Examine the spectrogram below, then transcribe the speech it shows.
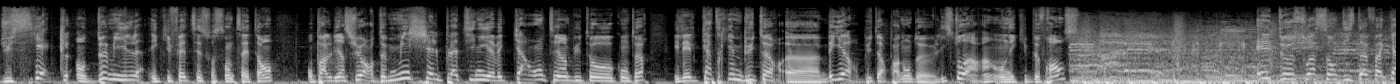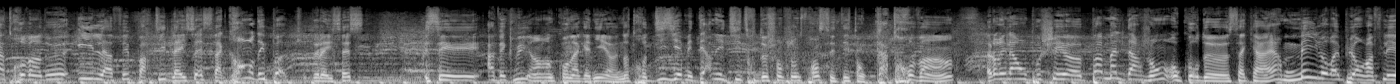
du siècle en 2000 et qui fête ses 67 ans. On parle bien sûr de Michel Platini avec 41 buts au compteur. Il est le quatrième buteur, euh, meilleur buteur pardon de l'histoire hein, en équipe de France. Et de 79 à 82, il a fait partie de l'ASS, la grande époque de l'ASS. Et C'est avec lui hein, qu'on a gagné euh, notre dixième et dernier titre de champion de France, c'était en 81. Alors il a empoché euh, pas mal d'argent au cours de sa carrière, mais il aurait pu en rafler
